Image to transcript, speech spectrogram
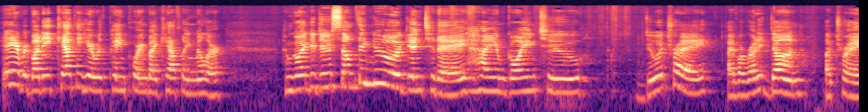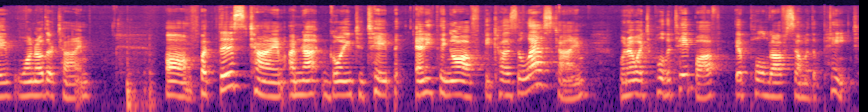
Hey everybody, Kathy here with Paint Pouring by Kathleen Miller. I'm going to do something new again today. I am going to do a tray. I've already done a tray one other time. Um, but this time I'm not going to tape anything off because the last time when I went to pull the tape off, it pulled off some of the paint.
